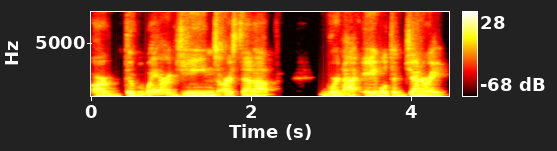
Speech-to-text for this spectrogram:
our the way our genes are set up, we're not able to generate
